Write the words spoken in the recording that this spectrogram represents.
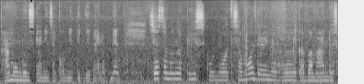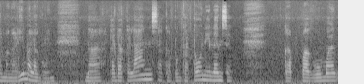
kamong buns kanin sa cognitive development. Siya sa mga preschool mo sa modern uh, kabamando sa mga lima lagun na kadakalan sa kapagkato nilan sa kapag umag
